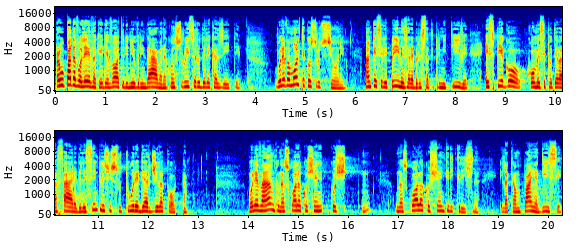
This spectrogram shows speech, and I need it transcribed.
Prabhupada voleva che i devoti di New Vrindavana costruissero delle casette. Voleva molte costruzioni, anche se le prime sarebbero state primitive, e spiegò come si poteva fare delle semplici strutture di argilla cotta. Voleva anche una scuola, coscien- cosci- hm? una scuola cosciente di Krishna. La campagna, disse,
